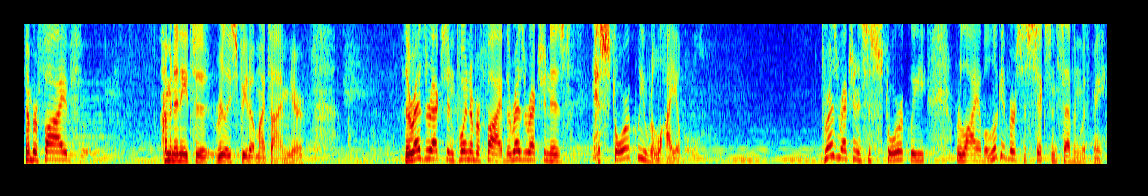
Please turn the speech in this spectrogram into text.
Number five, I'm going to need to really speed up my time here. The resurrection, point number five, the resurrection is historically reliable. The resurrection is historically reliable. Look at verses 6 and 7 with me.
